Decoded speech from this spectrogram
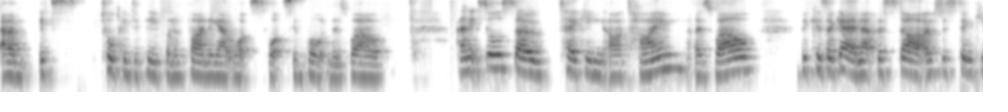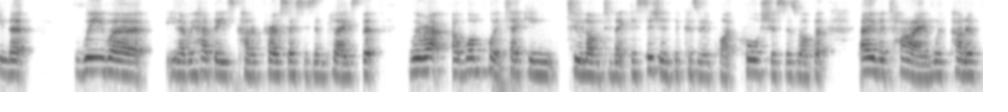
Um, it's talking to people and finding out what's what's important as well and it's also taking our time as well because again at the start i was just thinking that we were you know we had these kind of processes in place but were at, at one point taking too long to make decisions because we were quite cautious as well but over time we've kind of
